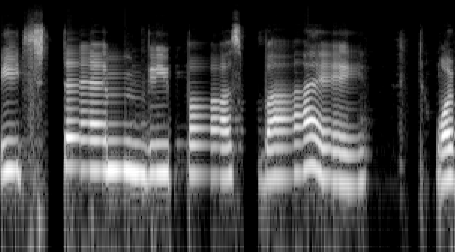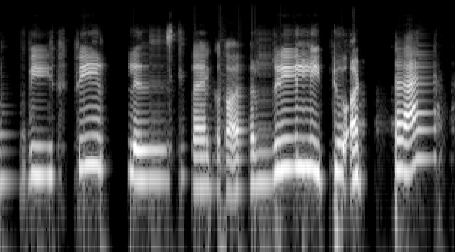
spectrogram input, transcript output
Each time we pass by, what we feel is like really to attack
